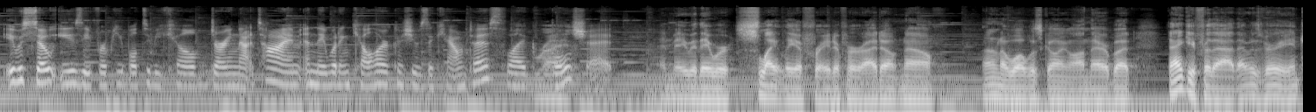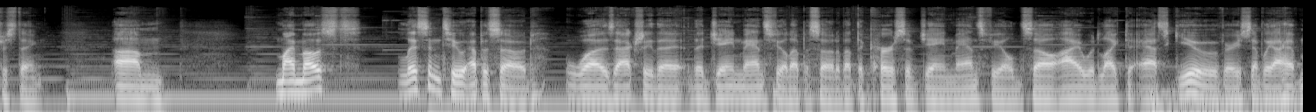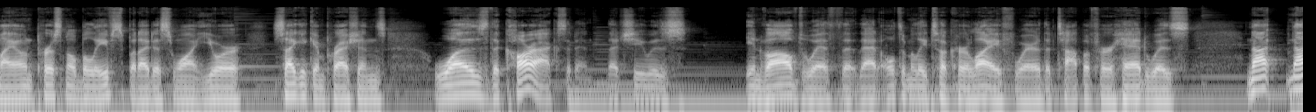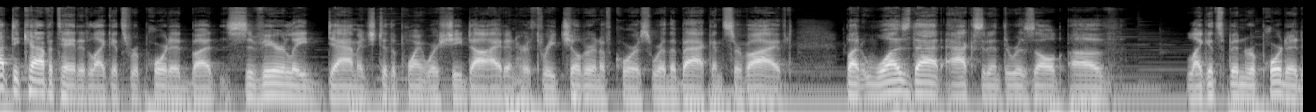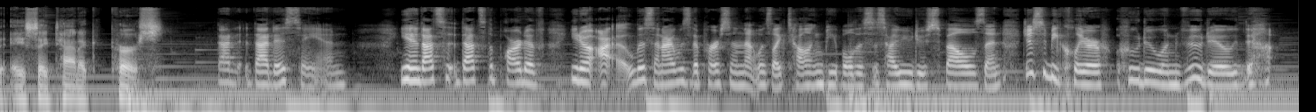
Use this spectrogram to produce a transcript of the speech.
it was so easy for people to be killed during that time, and they wouldn't kill her because she was a countess. Like, right. bullshit. And maybe they were slightly afraid of her. I don't know. I don't know what was going on there, but thank you for that. That was very interesting. Um, my most listened to episode was actually the the Jayne Mansfield episode about the curse of Jayne Mansfield. So I would like to ask you very simply. I have my own personal beliefs, but I just want your psychic impressions. Was the car accident that she was involved with that, that ultimately took her life, where the top of her head was not not decapitated like it's reported, but severely damaged to the point where she died, and her three children, of course, were in the back and survived but was that accident the result of, like it's been reported, a satanic curse? That that is Satan. You know, that's that's the part of you know. I listen. I was the person that was like telling people this is how you do spells, and just to be clear, hoodoo and voodoo.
